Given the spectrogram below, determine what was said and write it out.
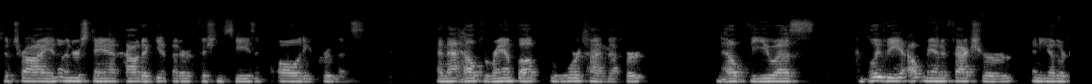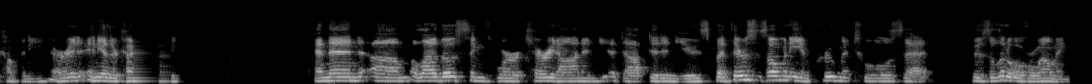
to try and understand how to get better efficiencies and quality improvements. And that helped ramp up the wartime effort and help the US completely outmanufacture any other company or any other country. And then um, a lot of those things were carried on and adopted and used, but there's so many improvement tools that it was a little overwhelming.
